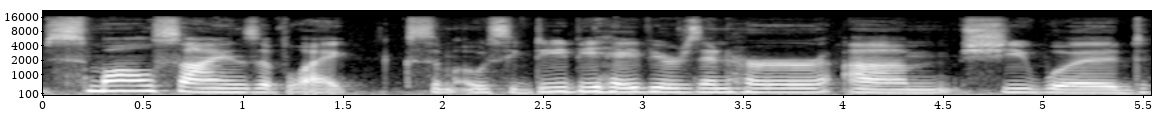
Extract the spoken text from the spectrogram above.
small signs of like some OCD behaviors in her. Um, she would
